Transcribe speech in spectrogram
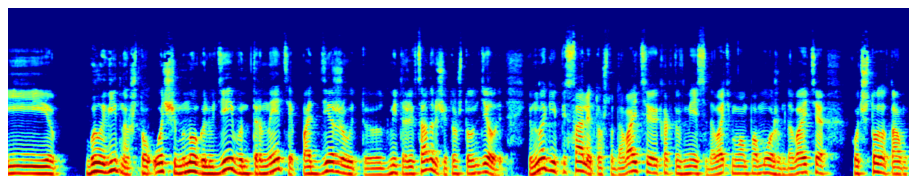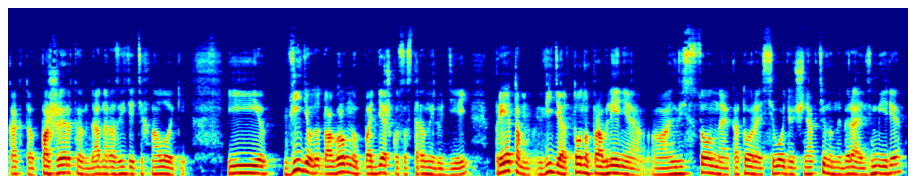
И было видно, что очень много людей в интернете поддерживают э, Дмитрия Александровича и то, что он делает. И многие писали то, что давайте как-то вместе, давайте мы вам поможем, давайте хоть что-то там как-то пожертвуем да, на развитие технологий. И видя вот эту огромную поддержку со стороны людей, при этом видя то направление э, инвестиционное, которое сегодня очень активно набирает в мире,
